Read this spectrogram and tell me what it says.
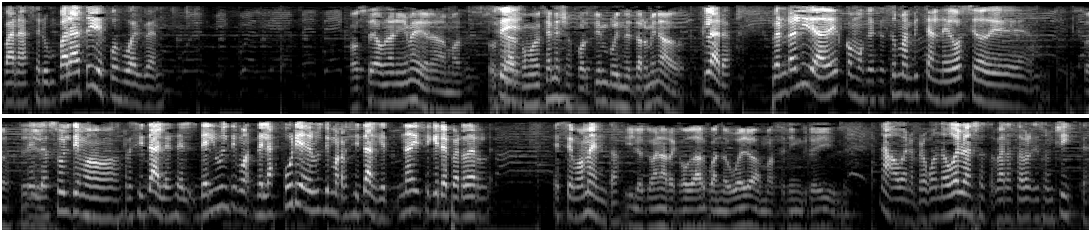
van a hacer un parate y después vuelven. O sea, un año y medio nada más. O Sí. sea, como decían ellos, por tiempo indeterminado. Claro, pero en realidad es como que se suman, viste, al negocio de, de los últimos recitales, del, del último, de la furia del último recital, que nadie se quiere perder ese momento. Y lo que van a recaudar cuando vuelvan va a ser increíble. No, bueno, pero cuando vuelvan ya van a saber que es un chiste.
